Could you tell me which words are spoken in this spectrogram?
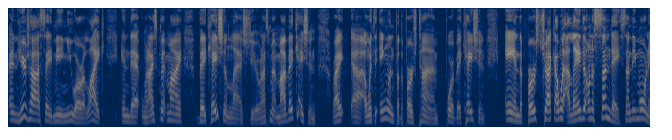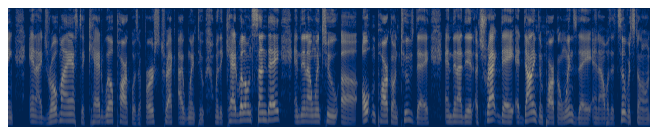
And here's how I say me and you are alike in that when I spent my vacation last year, when I spent my vacation, right, uh, I went to England for the first time for a vacation. And the first track I went, I landed on a Sunday, Sunday morning, and I drove my ass to Cadwell Park was the first track I went to. Went to Cadwell on Sunday, and then I went to uh, Park on Tuesday, and then I did a track day at Donington Park on Wednesday, and I was at Silverstone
